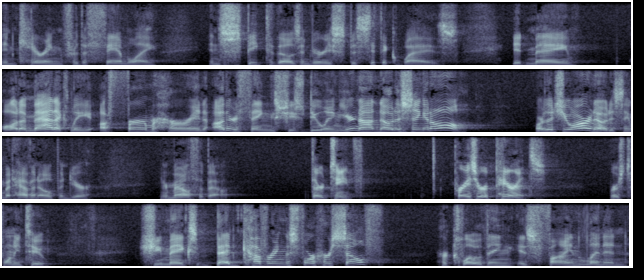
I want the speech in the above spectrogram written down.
in caring for the family and speak to those in very specific ways, it may automatically affirm her in other things she's doing you're not noticing at all, or that you are noticing but haven't opened your your mouth about. 13th, praise her appearance. Verse 22. She makes bed coverings for herself. Her clothing is fine linen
